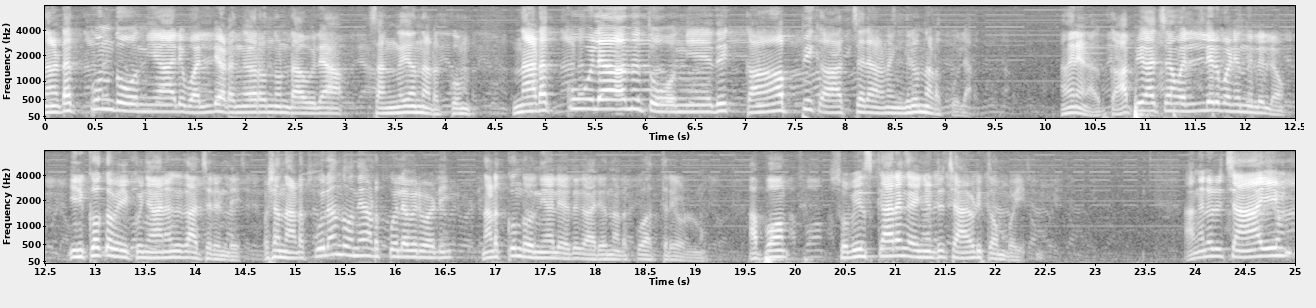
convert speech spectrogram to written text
നടക്കും തോന്നിയാൽ വലിയ അടങ്ങേറൊന്നും ഉണ്ടാവില്ല സംഗതി നടക്കും. നടക്കൂല എന്ന് തോന്നിയത് കാപ്പി കാച്ചലാണെങ്കിലും നടക്കൂല. അങ്ങനെയാണ്. കാപ്പി കാച്ചാൻ വലിയൊരു പണിയൊന്നുമില്ലല്ലോ. എനിക്കൊക്കെ വയ്ക്കും. ഞാനൊക്കെ കാച്ചലുണ്ട്. പക്ഷെ നടക്കൂല എന്ന് തോന്നിയാൽ നടക്കൂല പരിപാടി. നടക്കും തോന്നിയാൽ ഏത് കാര്യവും നടക്കും. അത്രേ ഉള്ളൂ. അപ്പോൾ സുബിസ്കാരം കഴിഞ്ഞിട്ട് ചായ കുടിക്കാൻ പോയി. അങ്ങനെ ഒരു ചായയും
